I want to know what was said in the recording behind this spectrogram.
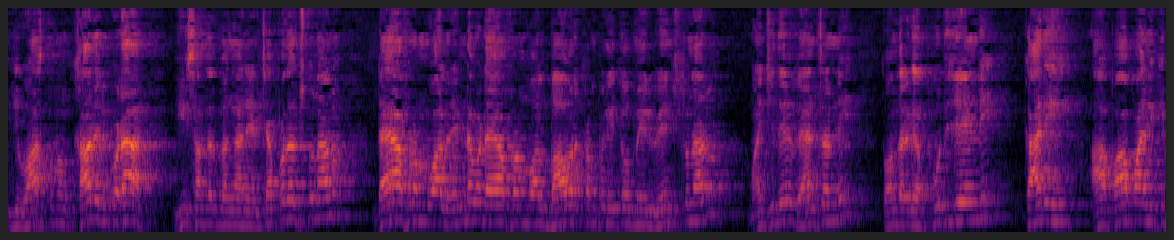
ఇది వాస్తవం కాదని కూడా ఈ సందర్భంగా నేను చెప్పదలుచుకున్నాను. డయాఫ్రమ్ వాల్ రెండవ డయాఫ్రమ్ వాల్ బావర్ కంపెనీతో మీరు వేయించుతున్నారు. మంచిదే వేయించండి. తొందరగా పూర్తి చేయండి. కానీ ఆ పాపానికి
